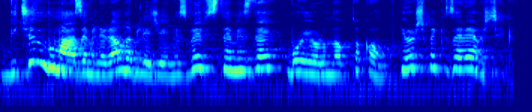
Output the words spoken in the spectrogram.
bütün bu malzemeleri alabileceğiniz web sitemizde boyuyorum.com. Görüşmek üzere, hoşçakalın.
